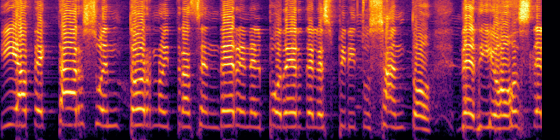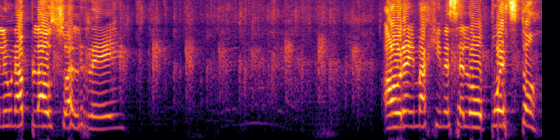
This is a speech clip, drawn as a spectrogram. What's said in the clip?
y afectar su entorno y trascender en el poder del Espíritu Santo de Dios. Dele un aplauso al Rey. Ahora imagínese lo opuesto.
